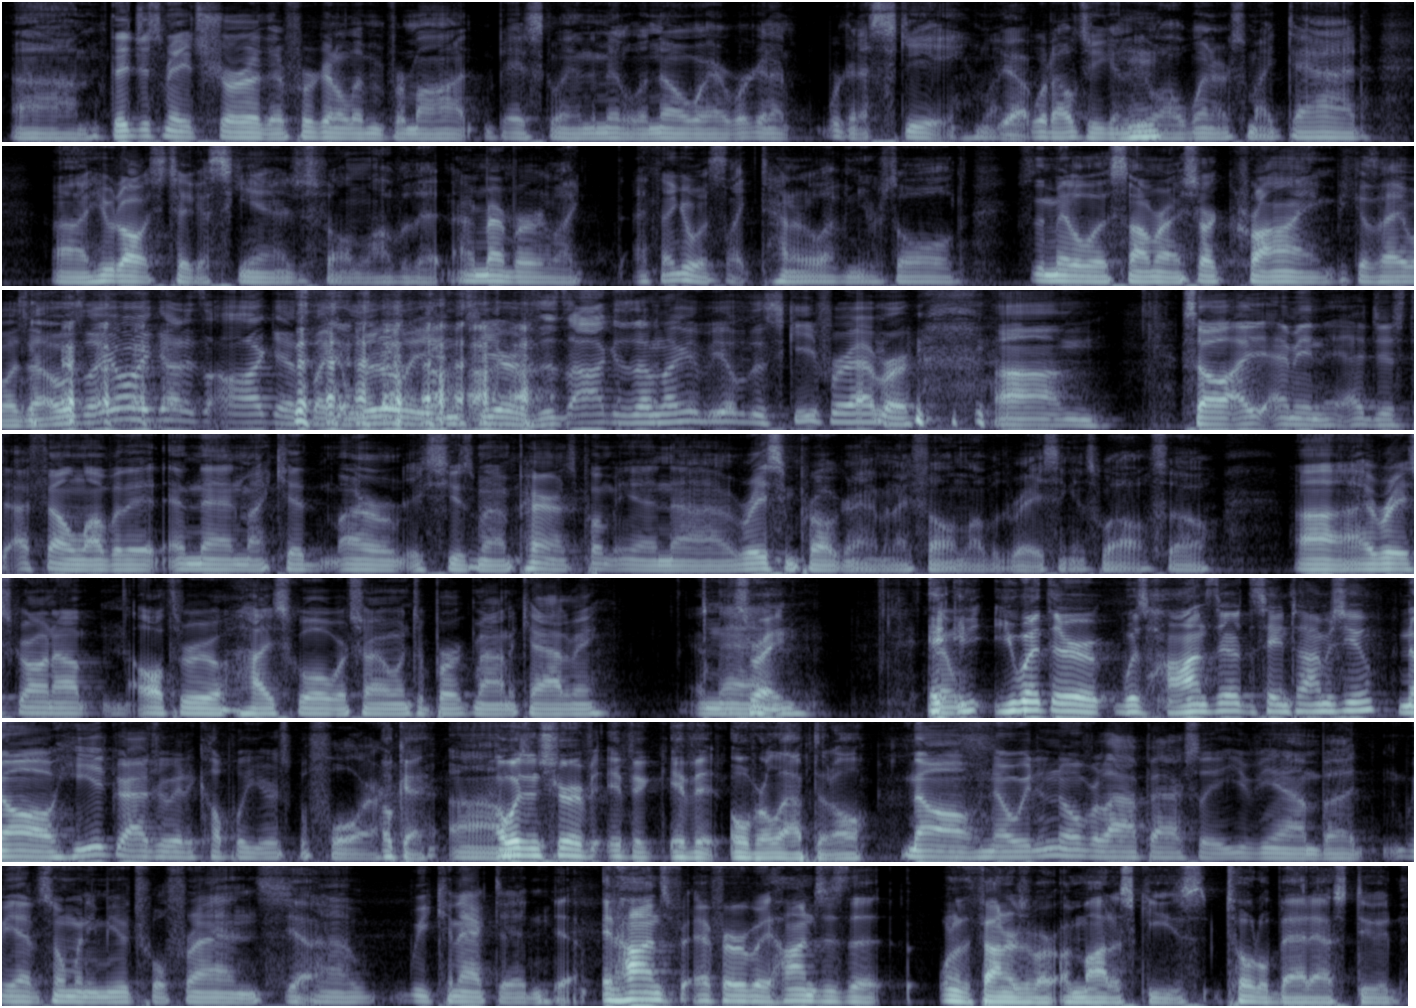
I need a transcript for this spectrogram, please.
Um, they just made sure that if we're gonna live in Vermont, basically in the middle of nowhere, we're gonna we're gonna ski. Like, Yep. what else are you gonna do all winter? So my dad, uh, he would always take us skiing. I just fell in love with it. I remember like I think it was like ten or eleven years old. It was the middle of the summer. I started crying because I was I was like, oh my god, it's August, like literally in tears. It's August. I'm not gonna be able to ski forever. Um, so I, I mean, I just I fell in love with it, and then my kid, my or excuse me, my parents put me in a racing program, and I fell in love with racing as well. So uh, I raced growing up, all through high school, which I went to Berkmount Academy, and then That's right. And you went there. Was Hans there at the same time as you? No, he had graduated a couple years before. Okay, Um, I wasn't sure if, if it if it overlapped at all. No, no, we didn't overlap actually at UVM, but we have so many mutual friends. Yeah. uh, we connected. Yeah, and Hans for, for everybody, Hans is the one of the founders of our Armada skis. Total badass dude,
